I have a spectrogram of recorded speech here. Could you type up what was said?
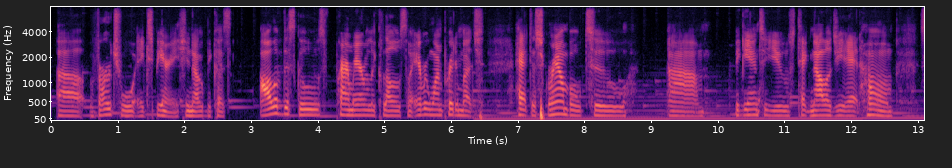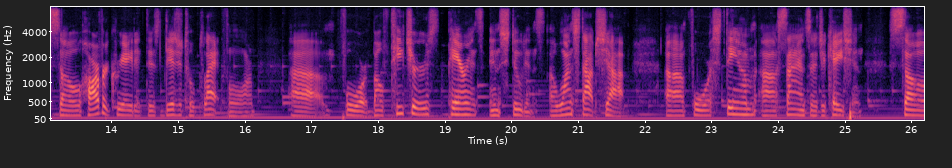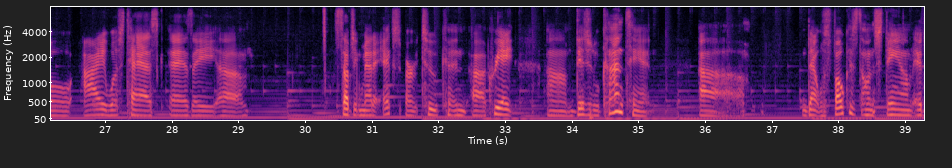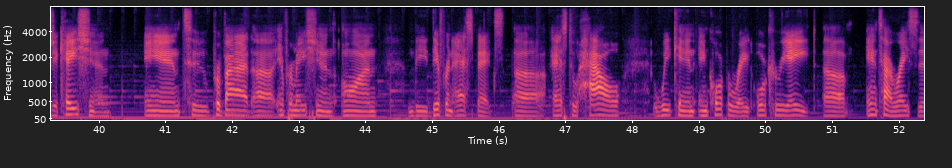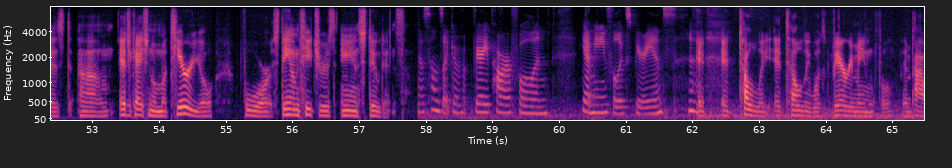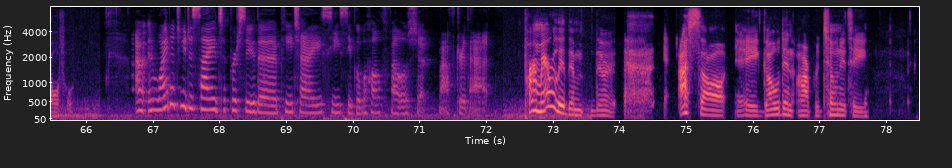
uh, virtual experience you know because all of the schools primarily closed so everyone pretty much had to scramble to um, began to use technology at home. So Harvard created this digital platform um, for both teachers, parents, and students, a one stop shop uh, for STEM uh, science education. So I was tasked as a um, subject matter expert to uh, create um, digital content uh, that was focused on STEM education and to provide uh, information on the different aspects uh, as to how we can incorporate or create uh, anti-racist um, educational material for STEM teachers and students. That sounds like a very powerful and yeah meaningful experience. it, it totally it totally was very meaningful and powerful. Uh, and why did you decide to pursue the PHI CDC Global Health Fellowship after that? Primarily, the, the I saw a golden opportunity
